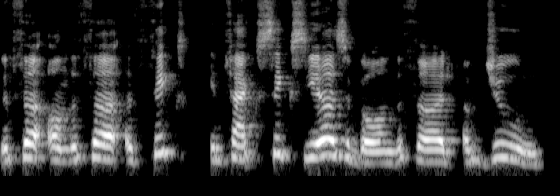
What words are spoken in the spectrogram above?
the thir- on the third, uh, in fact, six years ago, on the 3rd of June,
